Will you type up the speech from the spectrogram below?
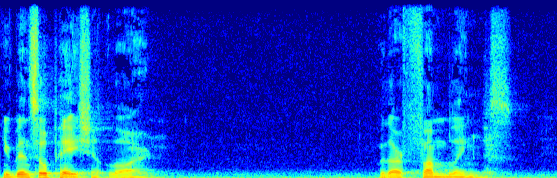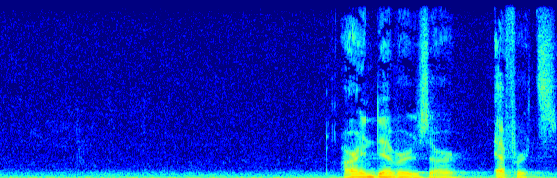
You've been so patient, Lord, with our fumblings, our endeavors, our efforts.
